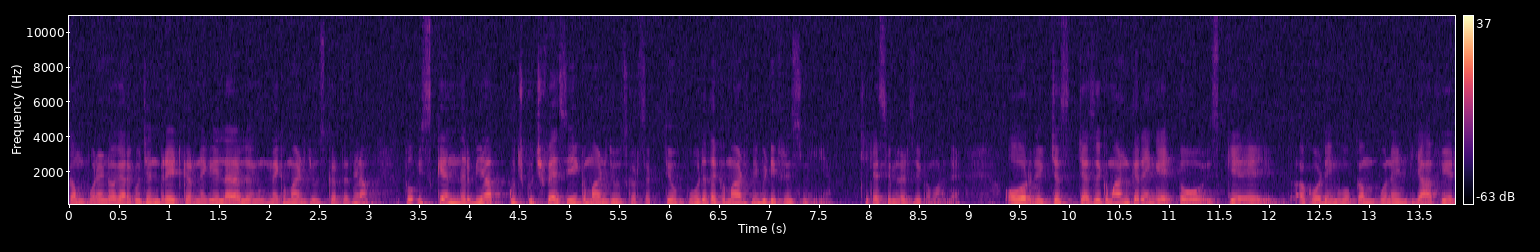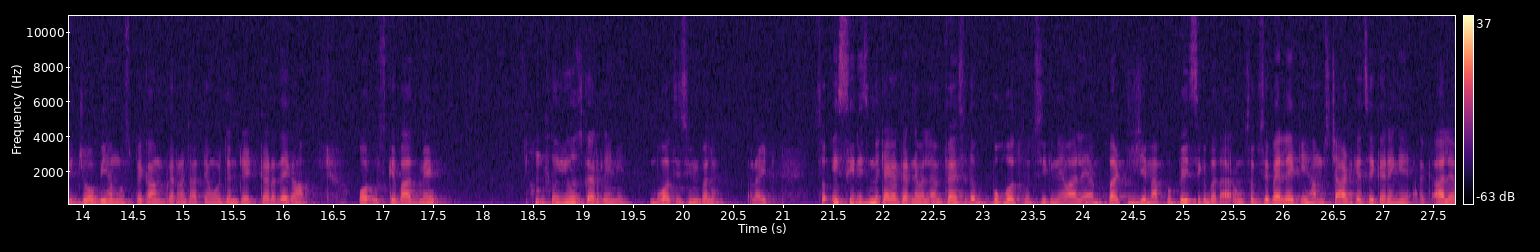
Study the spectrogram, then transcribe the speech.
कंपोनेंट वगैरह को जनरेट करने के लिए लाराविल में कमांड यूज़ करते थे ना तो इसके अंदर भी आप कुछ कुछ वैसे ही कमांड यूज़ कर सकते हो बहुत ज़्यादा कमांड्स में भी डिफरेंस नहीं है। ठीक है सिमिलर सी कमांड है। और जस्ट कैसे कमांड करेंगे तो इसके अकॉर्डिंग वो कंपोनेंट या फिर जो भी हम उस पर काम करना चाहते हैं वो जनरेट कर देगा। और उसके बाद में हम उसको यूज़ कर लेंगे। बहुत ही सिंपल है राइट सो so, इस सीरीज़ में क्या क्या करने वाले हैं? वैसे तो बहुत कुछ सीखने वाले हैं बट ये मैं आपको बेसिक बता रहा हूँ। सबसे पहले कि हम स्टार्ट कैसे करेंगे आने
